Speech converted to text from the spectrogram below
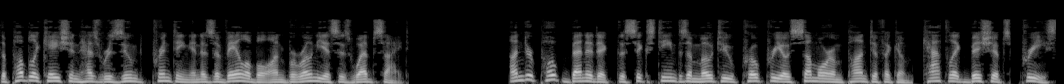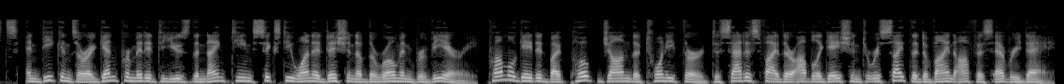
the publication has resumed printing and is available on Baronius's website. Under Pope Benedict XVI's motu proprio summorum pontificum, Catholic bishops, priests, and deacons are again permitted to use the 1961 edition of the Roman Breviary, promulgated by Pope John XXIII to satisfy their obligation to recite the Divine Office every day.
